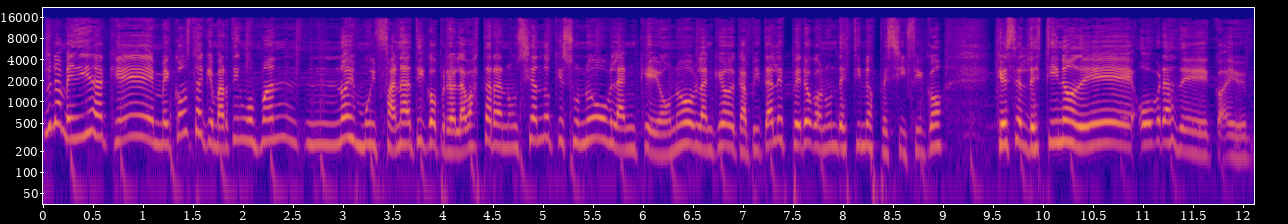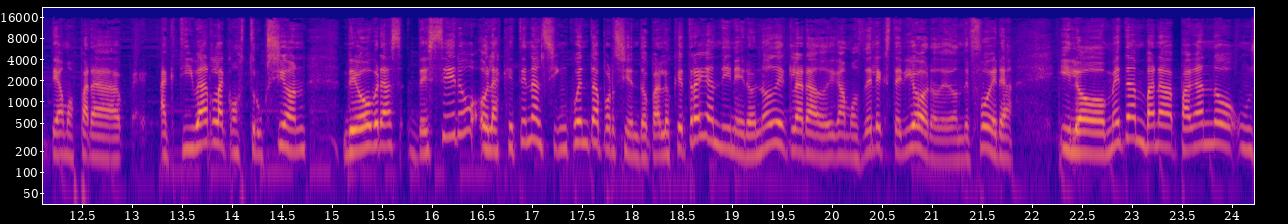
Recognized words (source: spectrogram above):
de una medida que me consta que Martín Guzmán no es muy fanático, pero la va a estar anunciando que es un nuevo blanqueo, un nuevo blanqueo de capitales, pero con un destino específico, que es el destino de obras de, eh, digamos, para activar la construcción de obras de cero o las que estén al 50%. Para los que traigan dinero no declarado, digamos, del exterior o de donde fuera, y lo metan, van a pagando un,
